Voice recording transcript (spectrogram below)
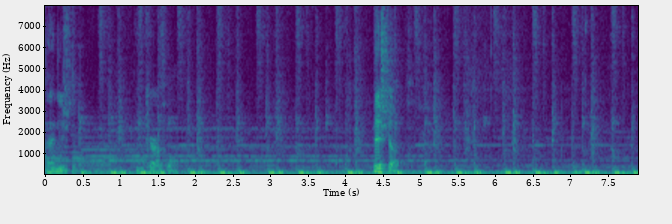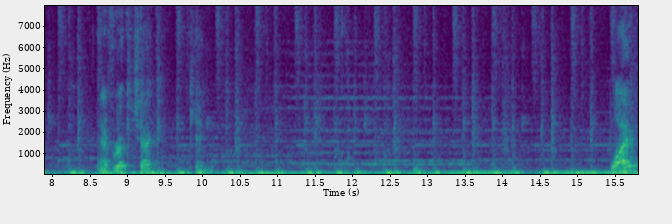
then you should be careful. Bishop. And if rook check, king. Why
